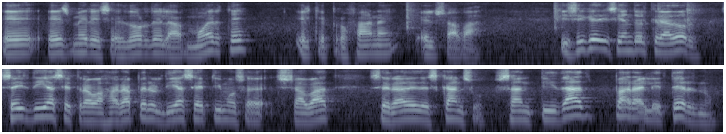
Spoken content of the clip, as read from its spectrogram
Eh, es merecedor de la muerte el que profana el Shabbat. Y sigue diciendo el Creador, Seis días se trabajará, pero el día séptimo, Shabbat, será de descanso. Santidad para el Eterno.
